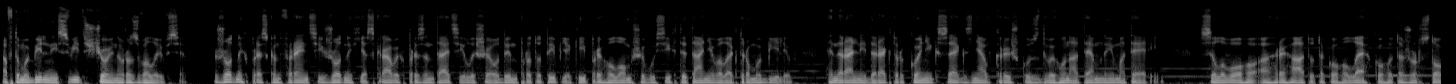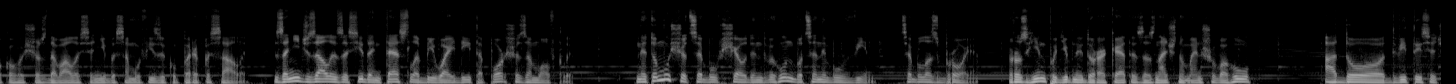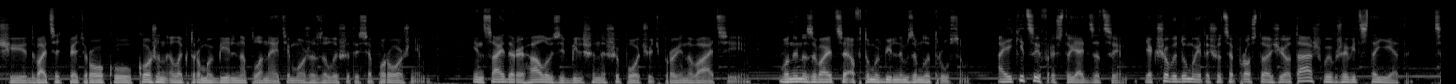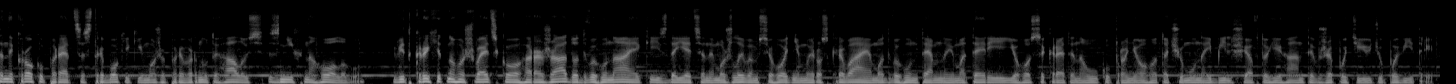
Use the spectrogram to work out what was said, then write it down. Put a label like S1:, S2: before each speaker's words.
S1: Автомобільний світ щойно розвалився. Жодних прес-конференцій, жодних яскравих презентацій, лише один прототип, який приголомшив усіх титанів електромобілів. Генеральний директор Koenigsegg зняв кришку з двигуна темної матерії, силового агрегату, такого легкого та жорстокого, що здавалося, ніби саму фізику переписали. За ніч зали засідань Tesla, BYD та Porsche замовкли. Не тому, що це був ще один двигун, бо це не був він, це була зброя. Розгін, подібний до ракети за значно меншу вагу. А до 2025 року кожен електромобіль на планеті може залишитися порожнім. Інсайдери галузі більше не шепочуть про інновації. Вони називають це автомобільним землетрусом. А які цифри стоять за цим? Якщо ви думаєте, що це просто ажіотаж, ви вже відстаєте. Це не крок уперед, це стрибок, який може перевернути галузь з ніг на голову. Від крихітного шведського гаража до двигуна, який здається неможливим сьогодні, ми розкриваємо двигун темної матерії, його секрети науку про нього та чому найбільші автогіганти вже потіють у повітрі.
